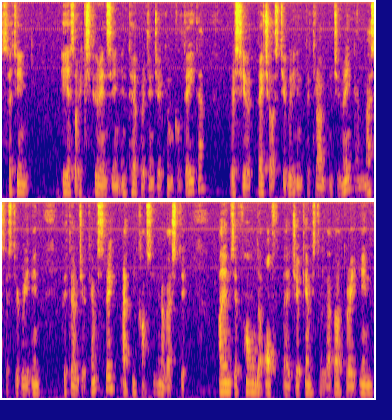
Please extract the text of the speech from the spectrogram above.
13 years of experience in interpreting geochemical data received bachelor's degree in petroleum engineering and master's degree in petroleum geochemistry at Newcastle University. I am the founder of a geochemistry laboratory in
